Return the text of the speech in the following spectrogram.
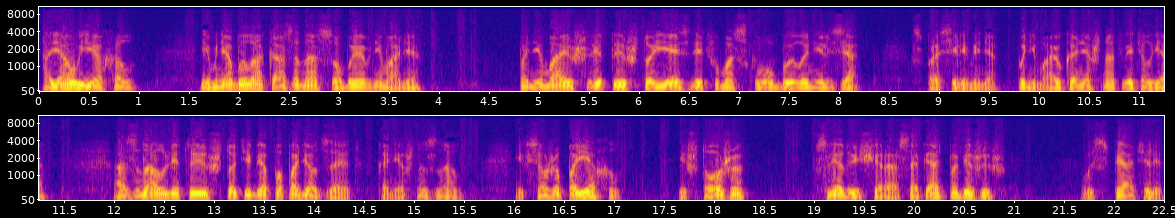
А я уехал, и мне было оказано особое внимание. «Понимаешь ли ты, что ездить в Москву было нельзя?» — спросили меня. «Понимаю, конечно», — ответил я. «А знал ли ты, что тебе попадет за это?» «Конечно, знал. И все же поехал. И что же?» В следующий раз опять побежишь? — Вы спятили,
